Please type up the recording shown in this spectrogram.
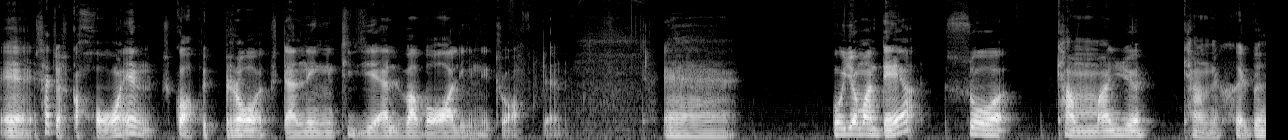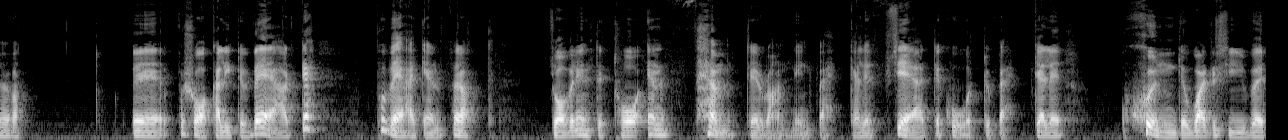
eh, så att jag ska ha en skapligt bra uppställning, 10-11 val in i draften. Eh, och gör man det så kan man ju kanske behöva eh, försaka lite värde på vägen för att jag vill inte ta en femte running back eller fjärde quarterback eller sjunde wide receiver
